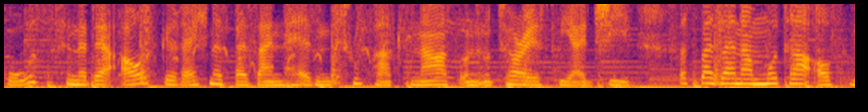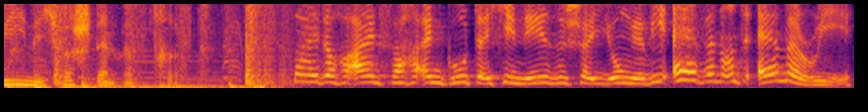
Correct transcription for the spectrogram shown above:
Trost findet er ausgerechnet bei seinen Helden Tupac, Nas und Notorious B.I.G., was bei seiner Mutter auf wenig Verständnis trifft. Sei doch einfach ein guter chinesischer Junge wie Evan und Emery.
